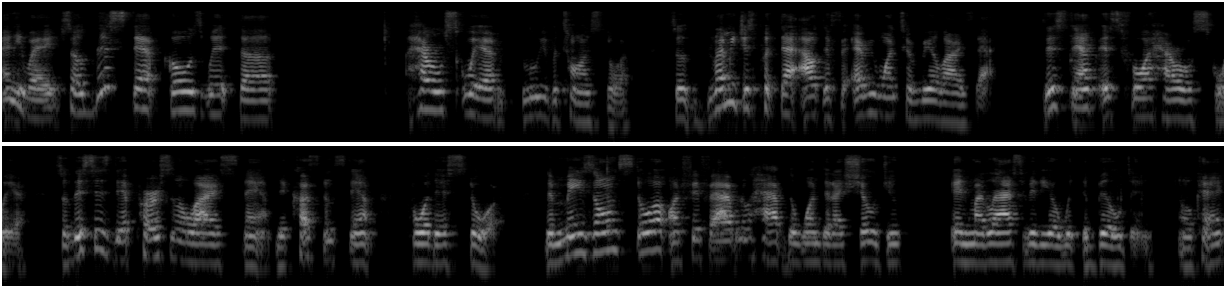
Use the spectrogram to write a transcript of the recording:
Anyway, so this step goes with the Herald Square Louis Vuitton store. So let me just put that out there for everyone to realize that. This stamp is for Herald Square. So this is their personalized stamp, their custom stamp for their store. The Maison store on Fifth Avenue have the one that I showed you in my last video with the building. Okay.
